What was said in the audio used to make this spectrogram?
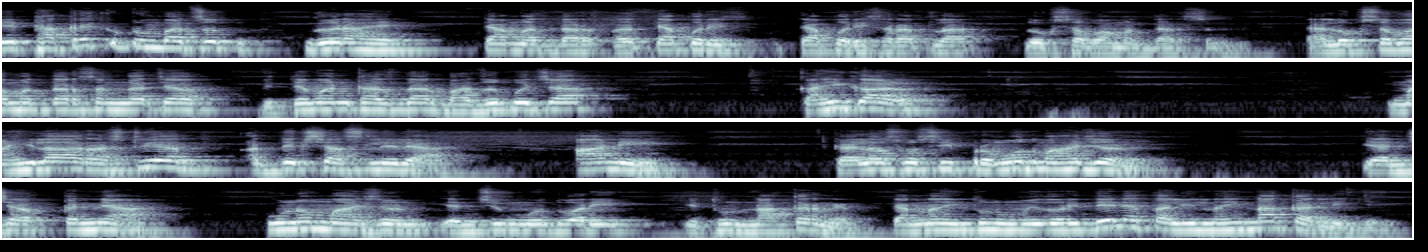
हे ठाकरे कुटुंबाचं घर आहे त्या मतदार त्या परिस त्या परिसरातला लोकसभा मतदारसंघ. त्या लोकसभा मतदारसंघाच्या विद्यमान खासदार भाजपच्या काही काळ महिला राष्ट्रीय अध्यक्ष असलेल्या आणि कैलासवासी प्रमोद महाजन यांच्या कन्या पूनम महाजन यांची उमेदवारी इथून नाकारण्यात त्यांना इथून उमेदवारी देण्यात आली नाही नाकारली गेली.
